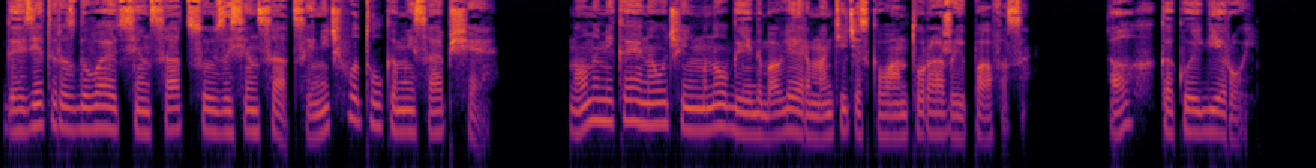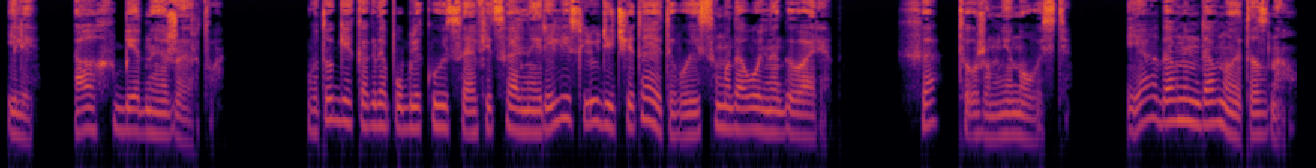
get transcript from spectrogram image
Газеты раздувают сенсацию за сенсацией, ничего толком не сообщая, но намекая на очень многое и добавляя романтического антуража и пафоса. «Ах, какой герой!» или «Ах, бедная жертва!» В итоге, когда публикуется официальный релиз, люди читают его и самодовольно говорят. Ха, тоже мне новости. Я давным-давно это знал.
